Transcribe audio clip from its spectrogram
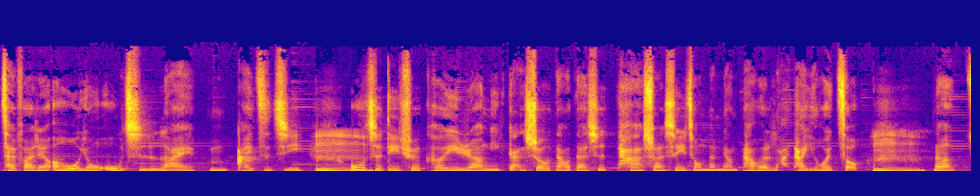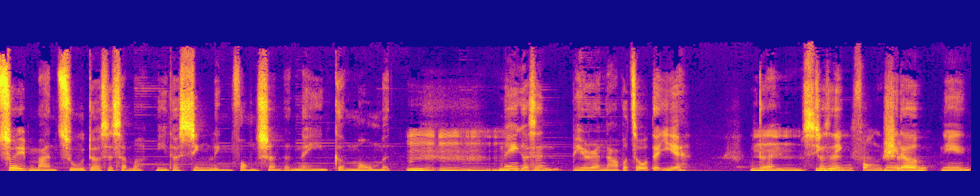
才发现哦，我用物质来嗯爱自己。嗯，物质的确可以让你感受到，但是它算是一种能量，它会来，它也会走。嗯，那最满足的是什么？你的心灵丰盛的那一个 moment。嗯嗯嗯，那一个是别人拿不走的耶。对，嗯、心灵丰盛。你的你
